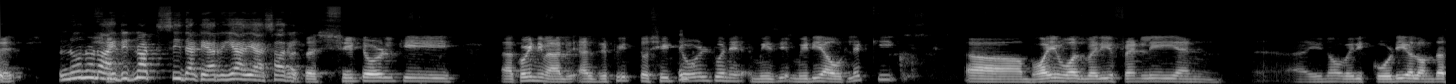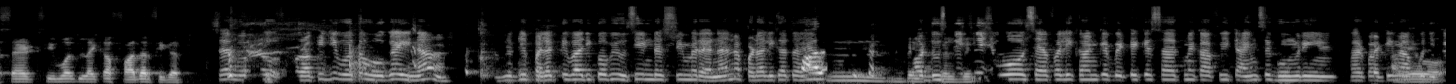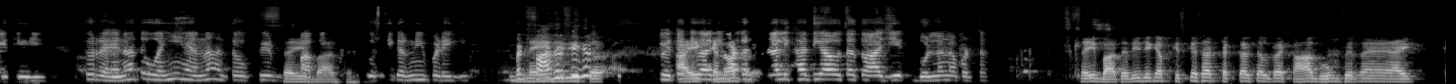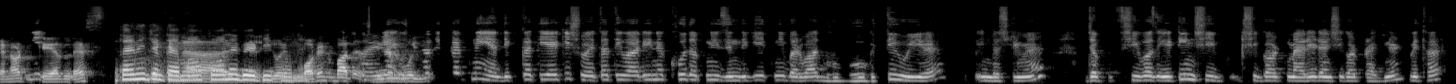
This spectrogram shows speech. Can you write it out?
No no no I did not see that यार या या सॉरी अच्छा she told कि uh, कोई नहीं मैं I repeat तो she told to an media outlet कि boy was very friendly and you know very cordial on the set he was like a father figure sir वो तो Rocky जी वो तो होगा ही ना। क्योंकि पलक तिवारी को भी उसी इंडस्ट्री में रहना है ना पढ़ा लिखा तो है। और दूसरी चीज़ वो सैफ अली खान के बेटे के साथ में काफ़ी टाइम से घूम रही हैं। हर पार्टी में आपको दिखाई देंगी। तो रहना तो वही है ना तो फिर पापा। दोस्ती करनी पड़ेगी। बट फादर फिगर तो श्वेता तिवारी ने अगर पढ़ा लिखा दिया होता तो आज ये बोलना ना पड़ता। सही बात है दीदी कि अब किसके साथ चक्कर चल रहा है कहाँ घूम फिर रहे हैं नहीं। केयर लेस पता ही नहीं चलता है माँ कौन है बेटी जो कौन है इम्पोर्टेंट बात है वो उसका दिक्कत नहीं है दिक्कत ये है कि श्वेता तिवारी ने खुद अपनी ज़िंदगी इतनी बर्बाद भुगती हुई है इंडस्ट्री में जब she was 18 she she got married and she got pregnant with her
